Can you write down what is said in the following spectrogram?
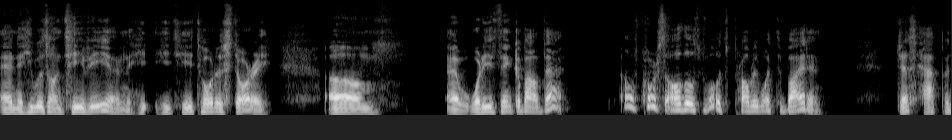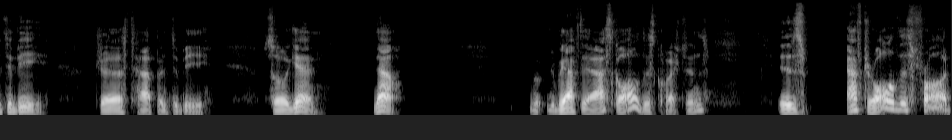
and he was on TV and he, he, he told his story. Um, and what do you think about that? Oh, of course, all those votes probably went to Biden. Just happened to be. Just happened to be. So, again, now, we have to ask all of these questions is after all of this fraud,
